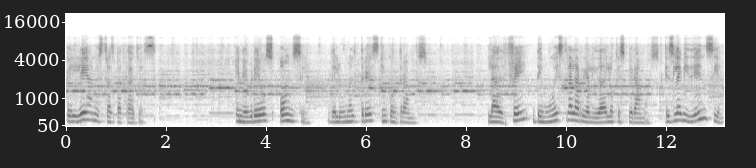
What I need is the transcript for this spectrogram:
pelea nuestras batallas. En Hebreos 11, del 1 al 3, encontramos, la fe demuestra la realidad de lo que esperamos, es la evidencia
